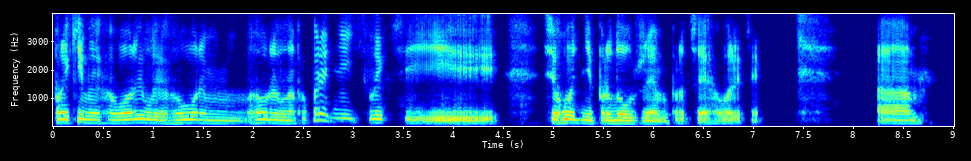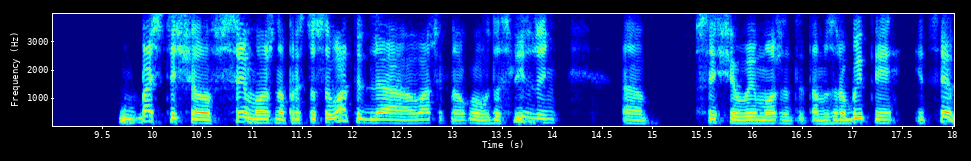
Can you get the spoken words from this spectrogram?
про які ми говорили, говоримо, говорили на попередній лекції, і сьогодні продовжуємо про це говорити. А, Бачите, що все можна пристосувати для ваших наукових досліджень, все, що ви можете там зробити, і це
